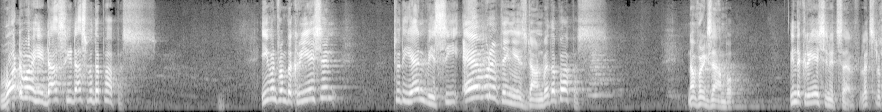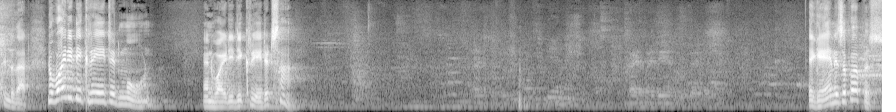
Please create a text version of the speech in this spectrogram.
Whatever he does, he does with a purpose. Even from the creation to the end, we see everything is done with a purpose. Now, for example, in the creation itself. Let's look into that. Now, why did he create it moon and why did he create it sun? Again, is a purpose.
